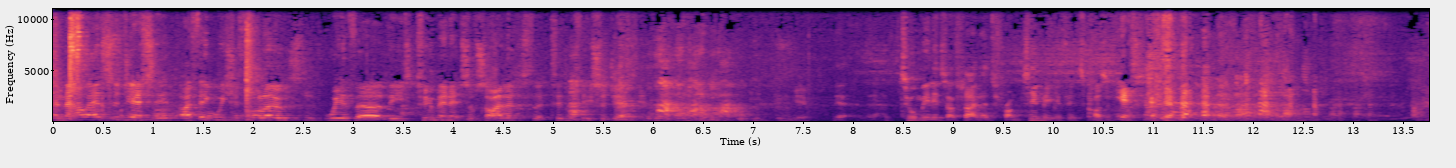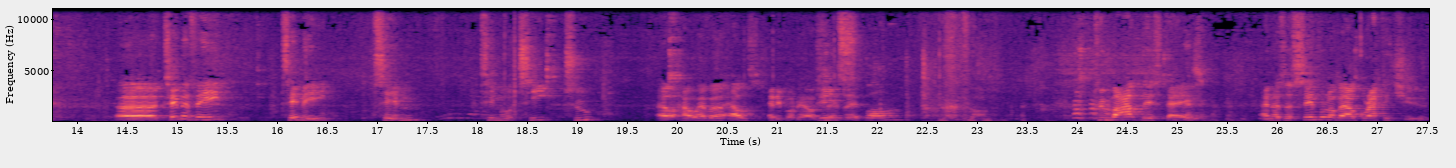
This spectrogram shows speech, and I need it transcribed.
And now, as suggested, I think we should follow with uh, these two minutes of silence that Timothy suggested. Yeah. Two minutes of silence from Timmy, if it's possible. Yes. uh, Timothy, Timmy, Tim, Timothy, two, uh, however else anybody else says it. to mark this day, and as a symbol of our gratitude,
